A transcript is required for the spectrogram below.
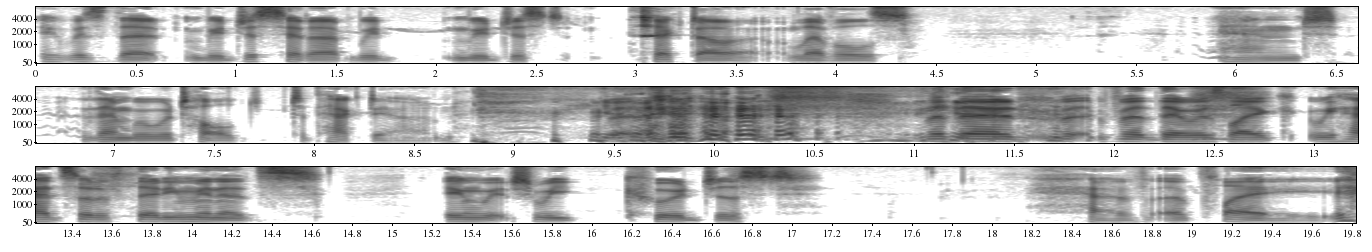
it was that we'd just set up, we'd we'd just checked our levels and then we were told to pack down. But, but then but, but there was like we had sort of 30 minutes in which we could just have a play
